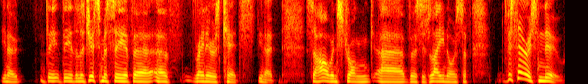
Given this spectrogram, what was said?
you know, the, the, the legitimacy of uh, of Rhaenyra's kids. You know, Sir Harwin Strong uh, versus Laenor and stuff. Viserys knew.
